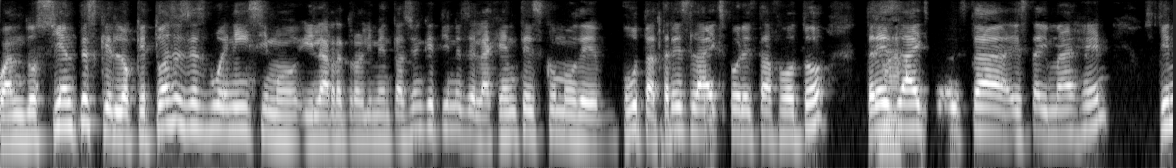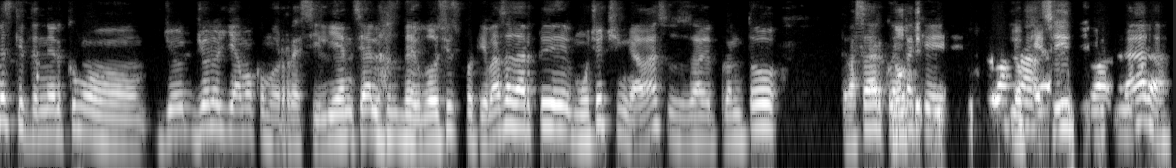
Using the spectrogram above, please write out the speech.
cuando sientes que lo que tú haces es buenísimo y la retroalimentación que tienes de la gente es como de, puta, tres likes por esta foto, tres likes por esta, esta imagen, tienes que tener como, yo, yo lo llamo como resiliencia a los negocios porque vas a darte mucho chingadazos, o sea, de pronto te vas a dar cuenta No que lo lo que sí, no nada.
